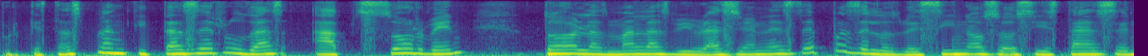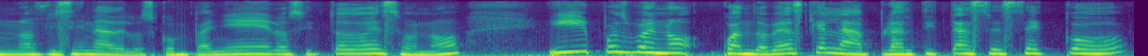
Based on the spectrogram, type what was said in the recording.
porque estas plantitas de rudas absorben todas las malas vibraciones después pues, de los vecinos o si estás en una oficina de los compañeros y todo eso, ¿no? Y pues bueno, cuando veas que la plantita se secó,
